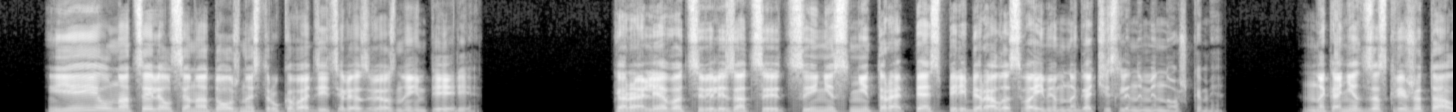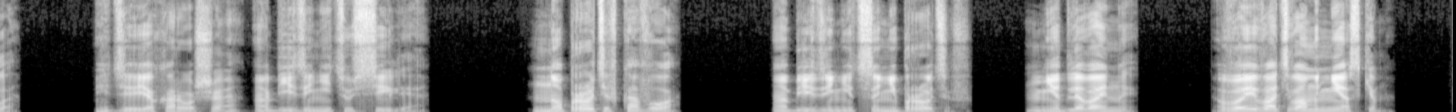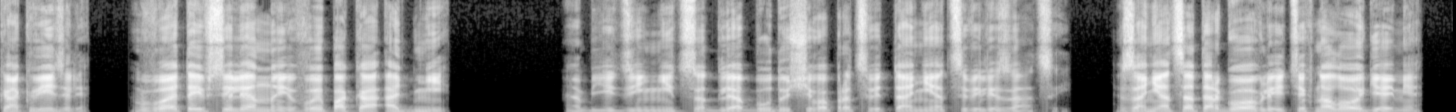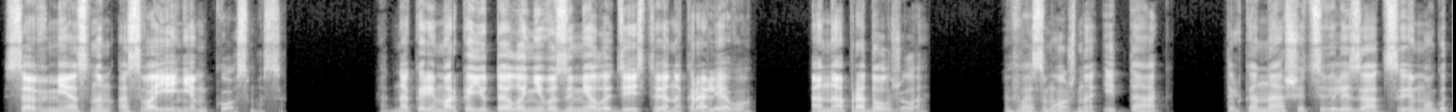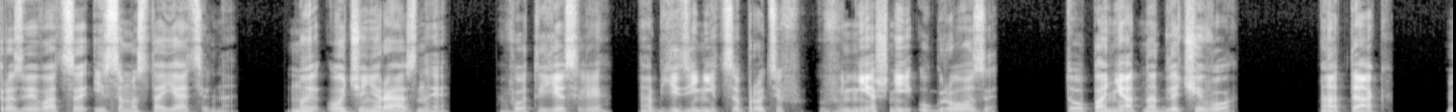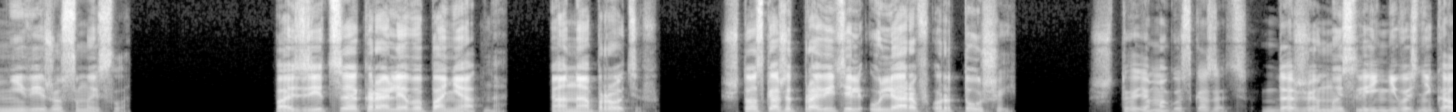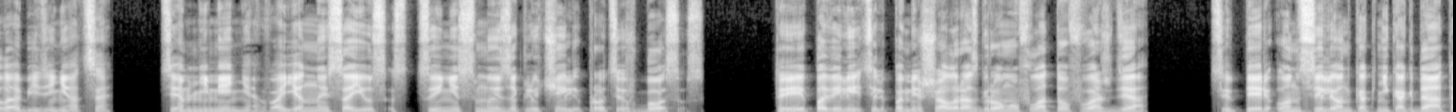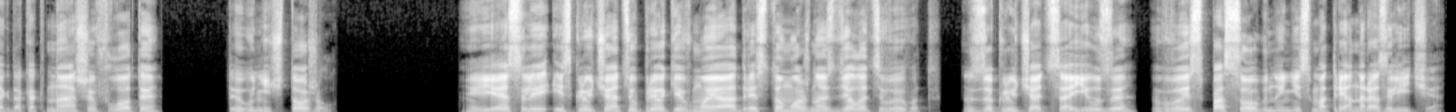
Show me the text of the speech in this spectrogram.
Еил нацелился на должность руководителя Звездной Империи. Королева цивилизации Цинис, не торопясь, перебирала своими многочисленными ножками. Наконец заскрежетала. Идея хорошая — объединить усилия. Но против кого? Объединиться не против. Не для войны. Воевать вам не с кем. Как видели, в этой вселенной вы пока одни. Объединиться для будущего процветания цивилизаций. Заняться торговлей, технологиями, совместным освоением космоса. Однако ремарка Ютелла не возымела действия на королеву. Она продолжила. Возможно и так. Только наши цивилизации могут развиваться и самостоятельно. Мы очень разные. Вот если объединиться против внешней угрозы, то понятно для чего. А так не вижу смысла. Позиция королевы понятна. Она против. Что скажет правитель Уляров Ртушей? Что я могу сказать? Даже мыслей не возникало объединяться. Тем не менее, военный союз с Цинис мы заключили против Босус. Ты, повелитель, помешал разгрому флотов вождя. Теперь он силен как никогда, тогда как наши флоты ты уничтожил. Если исключать упреки в мой адрес, то можно сделать вывод. Заключать союзы вы способны, несмотря на различия.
